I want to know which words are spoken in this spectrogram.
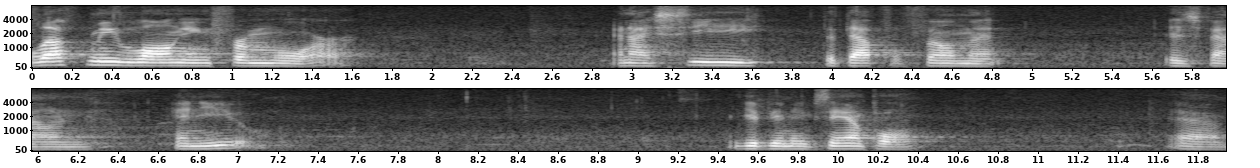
left me longing for more? And I see that that fulfillment is found in you. I'll give you an example. Um,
